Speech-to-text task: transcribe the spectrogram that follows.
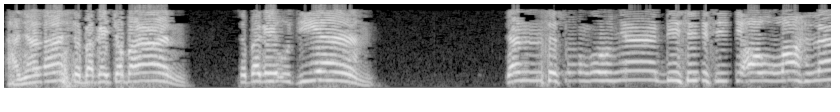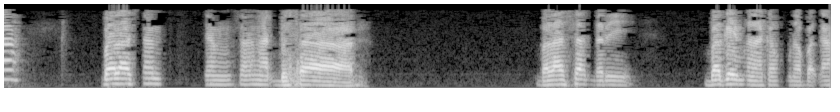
Hanyalah sebagai cobaan, sebagai ujian. Dan sesungguhnya di sisi Allah lah balasan yang sangat besar. Balasan dari bagaimana kamu mendapatkan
